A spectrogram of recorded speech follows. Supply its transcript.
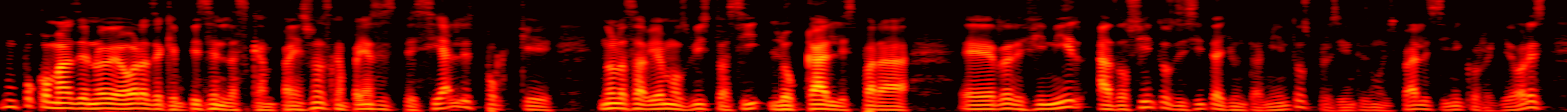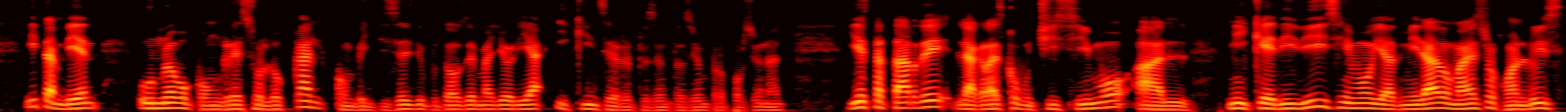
un poco más de nueve horas de que empiecen las campañas. Unas campañas especiales porque no las habíamos visto así, locales, para eh, redefinir a 217 ayuntamientos, presidentes municipales, cínicos, regidores, y también un nuevo Congreso local con 26 diputados de mayoría y 15 de representación proporcional. Y esta tarde le agradezco muchísimo al mi queridísimo y admirado maestro Juan Luis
